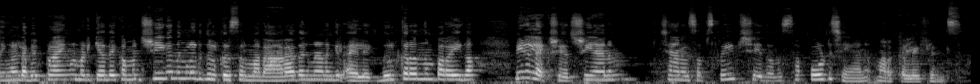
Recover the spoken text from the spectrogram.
നിങ്ങളുടെ അഭിപ്രായങ്ങൾ മടിക്കാതെ കമന്റ് ചെയ്യുക. നിങ്ങളൊരു ദുൽഖർ സൽമാൻ ആരാധകനാണെങ്കിൽ ഐ ലൈക്ക് ദുൽഖർ എന്നും പറയുക. വീഡിയോ ലൈക്ക് ഷെയർ ചെയ്യാനും ചാനൽ സബ്സ്ക്രൈബ് ചെയ്തൊന്ന് സപ്പോർട്ട് ചെയ്യാനും മറക്കല്ലേ ഫ്രണ്ട്സ്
